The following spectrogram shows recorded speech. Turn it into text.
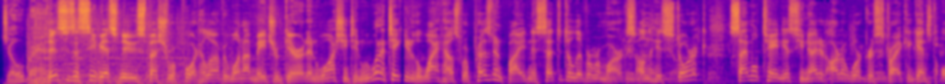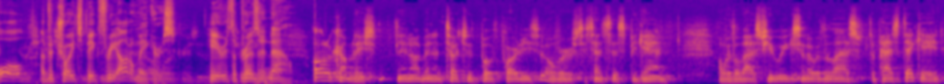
Joe Brand. This is a CBS News special report. Hello, everyone. I'm Major Garrett in Washington. We want to take you to the White House where President Biden is set to deliver remarks on the historic, simultaneous United Auto Workers strike against all of Detroit's big three automakers. Here is the president now. Auto companies, you know, I've been in touch with both parties over since this began, over the last few weeks and over the last the past decade.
